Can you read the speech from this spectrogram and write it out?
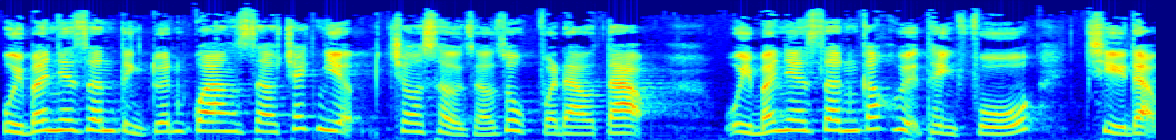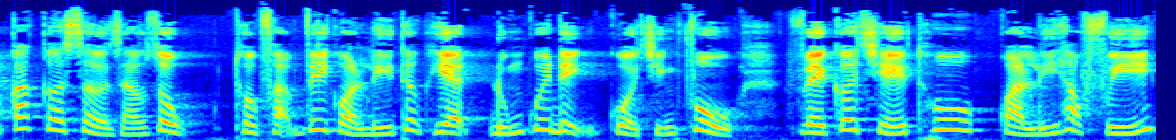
Ủy ban nhân dân tỉnh Tuyên Quang giao trách nhiệm cho Sở Giáo dục và Đào tạo, Ủy ban nhân dân các huyện thành phố chỉ đạo các cơ sở giáo dục thuộc phạm vi quản lý thực hiện đúng quy định của chính phủ về cơ chế thu quản lý học phí,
